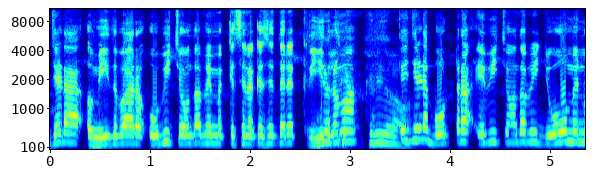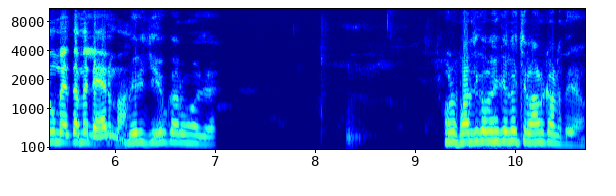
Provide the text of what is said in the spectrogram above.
ਜਿਹੜਾ ਉਮੀਦਵਾਰ ਉਹ ਵੀ ਚਾਹੁੰਦਾ ਵੀ ਮੈਂ ਕਿਸੇ ਨਾ ਕਿਸੇ ਤਰ੍ਹਾਂ ਖਰੀਦ ਲਵਾਂ ਖਰੀਦ ਤੇ ਜਿਹੜਾ ਵੋਟਰ ਆ ਇਹ ਵੀ ਚਾਹੁੰਦਾ ਵੀ ਜੋ ਮੈਨੂੰ ਮਿਲਦਾ ਮੈਂ ਲੈ ਲਵਾਂ। ਮੇਰੀ ਜੇਬ ਘਰੋਂ ਹੋ ਜਾਏ? ਹੁਣ ਫਰਜ਼ ਕਰੋ ਅਸੀਂ ਕਿਤੇ ਚਲਾਨ ਕੱਟਦੇ ਆ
